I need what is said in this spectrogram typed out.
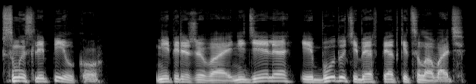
В смысле пилку. Не переживай, неделя, и буду тебя в пятки целовать.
